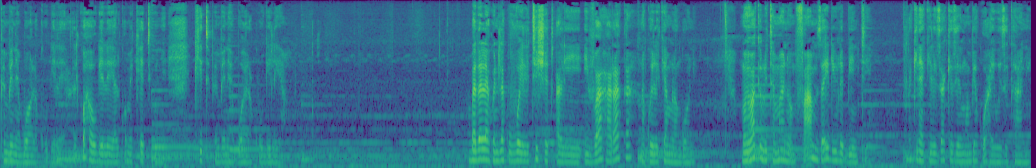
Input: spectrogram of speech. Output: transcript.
pembeni ya bwawa la kuogelea. Alikuwa haogelei alikuwa ameketi kwenye kiti pembeni ya bwawa la kuogelea badala ya kuendelea kuvua ile t-shirt aliivaa haraka na kuelekea mlangoni. Moyo wake ulitamani wamfahamu zaidi yule binti lakini akili zake zilimwambia kuwa haiwezekani.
